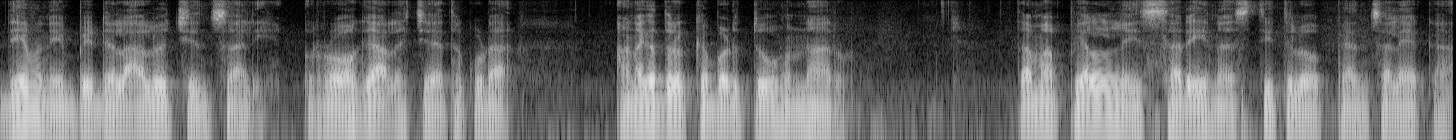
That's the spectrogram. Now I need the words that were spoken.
దేవుని బిడ్డలు ఆలోచించాలి. రోగాల చేత కూడా అణగదొక్కబడుతూ ఉన్నారు. తమ పిల్లల్ని సరైన స్థితిలో పెంచలేక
